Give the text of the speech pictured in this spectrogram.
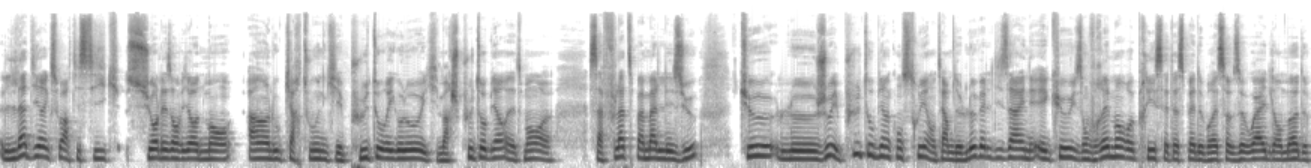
la direction artistique sur les environnements a un look cartoon qui est plutôt rigolo et qui marche plutôt bien, honnêtement, ça flatte pas mal les yeux que le jeu est plutôt bien construit en termes de level design et qu'ils ont vraiment repris cet aspect de Breath of the Wild en mode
